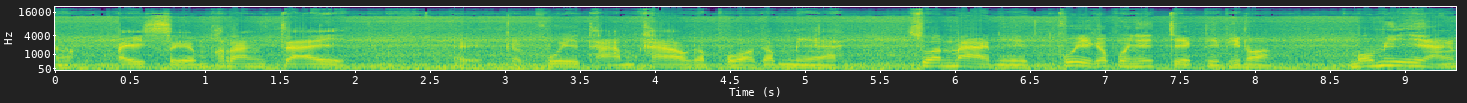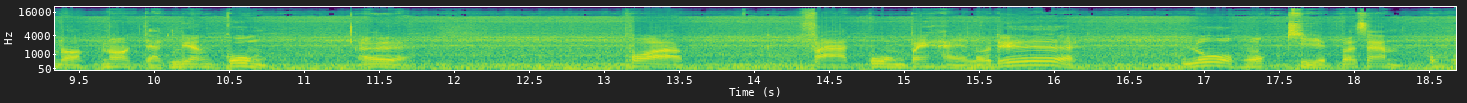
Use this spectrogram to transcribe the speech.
เนาะไปเสริมพลังใจเออก็คุยถามข่าวกับผัวกับเมียส่วนมากนี่คุยกับพ่อใหญ่เจกนี่พี่น้องบ่มีอีหยังดอกนอกจากเรื่องกุ้ง เออ พ่อฝากกุ้งไปให้เราเด้อโลหกขีดว่าสั้นโอ้โห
